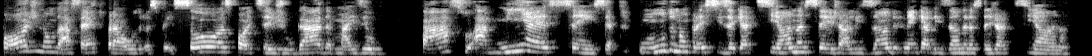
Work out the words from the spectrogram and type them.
pode não dar certo para outras pessoas, pode ser julgada, mas eu passo a minha essência. O mundo não precisa que a Tiziana seja a Lisandra, nem que a Lisandra seja a Tiziana.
